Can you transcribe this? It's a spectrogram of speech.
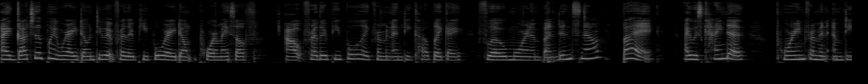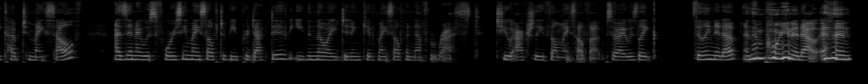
I got to the point where I don't do it for other people, where I don't pour myself out for other people, like from an empty cup. Like, I flow more in abundance now. But I was kind of pouring from an empty cup to myself, as in I was forcing myself to be productive even though I didn't give myself enough rest to actually fill myself up. So I was like filling it up and then pouring it out and then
